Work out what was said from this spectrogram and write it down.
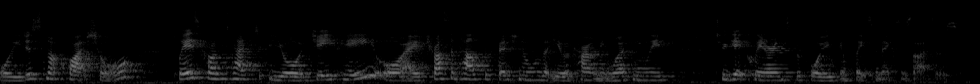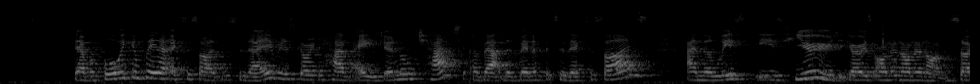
or you're just not quite sure, please contact your GP or a trusted health professional that you are currently working with to get clearance before you complete some exercises. Now before we complete our exercises today, we're just going to have a general chat about the benefits of exercise and the list is huge, it goes on and on and on. So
